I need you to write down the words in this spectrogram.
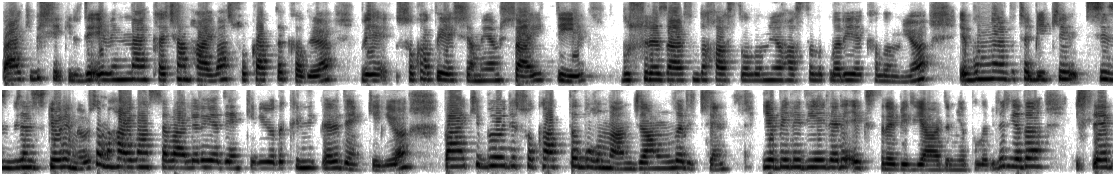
belki bir şekilde evinden kaçan hayvan sokakta kalıyor ve sokakta yaşamaya müsait değil. Bu süre zarfında hastalanıyor, hastalıkları yakalanıyor. E bunları da tabii ki siz biz göremiyoruz ama hayvanseverlere ya denk geliyor ya da kliniklere denk geliyor. Belki böyle sokakta bulunan canlılar için ya belediyelere ekstra bir yardım yapılabilir ya da işte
